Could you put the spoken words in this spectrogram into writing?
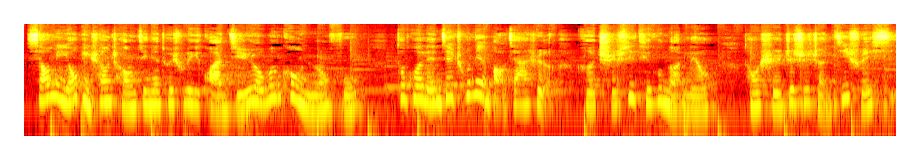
小米有品商城今天推出了一款极热温控羽绒服。通过连接充电宝加热，可持续提供暖流，同时支持整机水洗，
